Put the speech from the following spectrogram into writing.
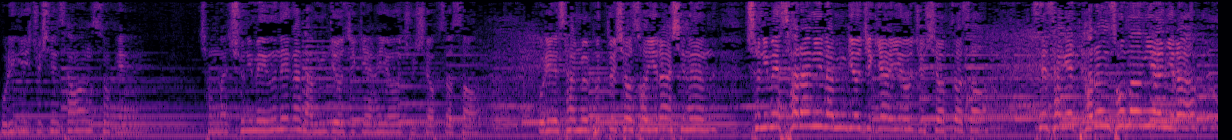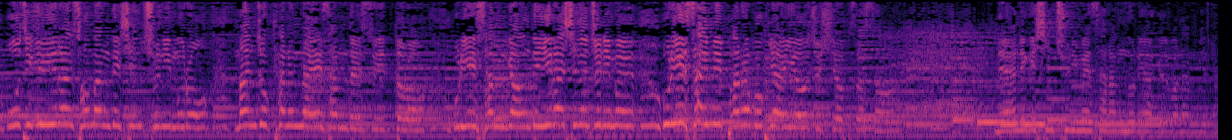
우리에게 주신 상황 속에 정말 주님의 은혜가 남겨지게 하여 주시옵소서. 우리의 삶을 붙드셔서 일하시는 주님의 사랑이 남겨지게 하여 주시옵소서. 세상에 다른 소망이 아니라 오직 유일한 소망 되신 주님으로 만족하는 나의 삶 될 수 있도록 우리의 삶 가운데 일하시는 주님을 우리의 삶이 바라보게 하여 주시옵소서. 내 안에 계신 주님의 사랑 노래하길 원합니다.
